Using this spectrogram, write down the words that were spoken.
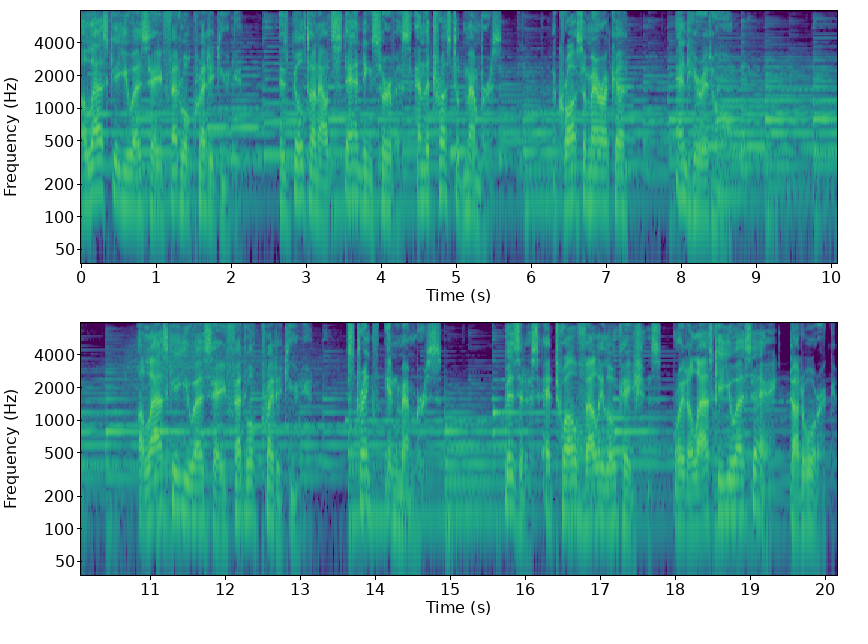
Alaska USA Federal Credit Union is built on outstanding service and the trust of members across America and here at home. Alaska USA Federal Credit Union. Strength in members. Visit us at 12 Valley locations or at alaskausa.org.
